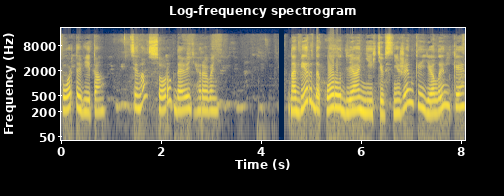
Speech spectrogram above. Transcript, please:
Форте Віта. Ціна 49 гривень. Набір декору для нігтів сніжинки, ялинки.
